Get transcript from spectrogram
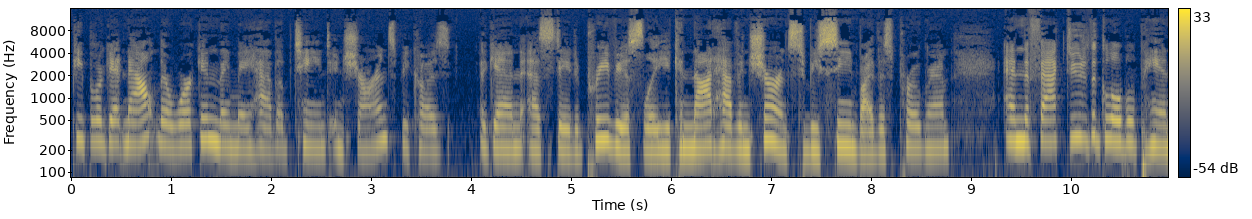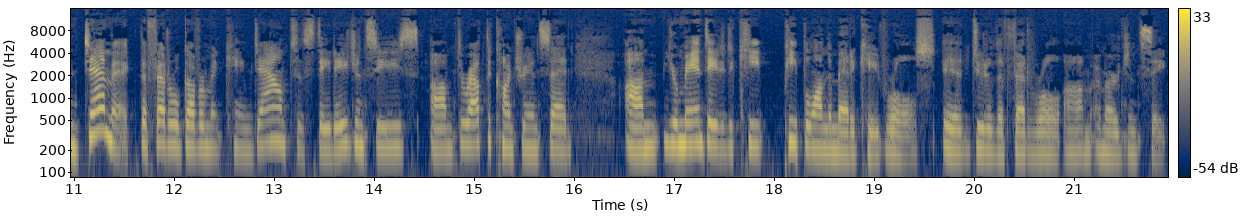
people are getting out, they're working, they may have obtained insurance because again, as stated previously, you cannot have insurance to be seen by this program. And the fact, due to the global pandemic, the federal government came down to state agencies um, throughout the country and said, um, you're mandated to keep people on the Medicaid rolls uh, due to the federal um, emergency.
